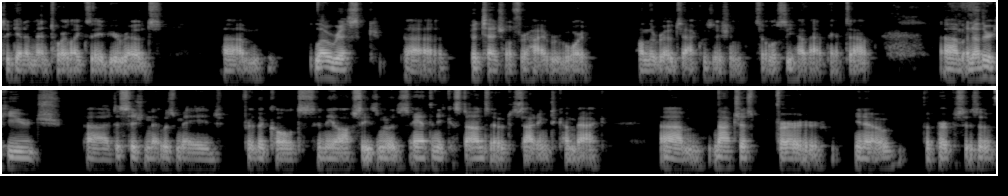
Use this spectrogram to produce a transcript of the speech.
to get a mentor like Xavier Rhodes. Um, low risk uh, potential for high reward on the Rhodes acquisition. So we'll see how that pans out. Um, another huge uh, decision that was made for the Colts in the offseason was Anthony Castonzo deciding to come back um, not just for you know the purposes of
